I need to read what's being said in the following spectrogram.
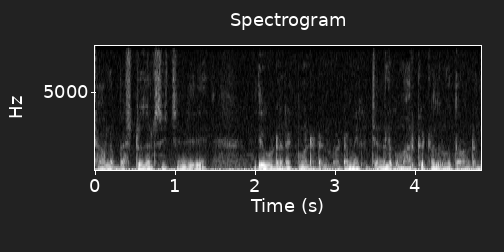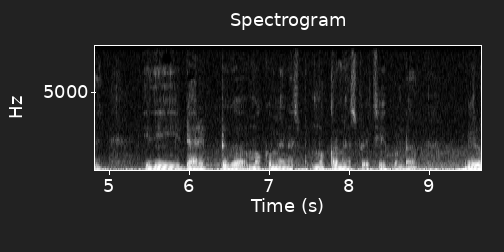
చాలా బెస్ట్ రిజల్ట్స్ ఇచ్చింది ఇది. ఇది కూడా రికమెండెడ్ అనమాట మీకు జనరల్గా మార్కెట్లో దొరుకుతూ ఉంటుంది. ఇది డైరెక్ట్గా మొక్క మీద మొక్కల మీద స్ప్రే చేయకుండా మీరు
